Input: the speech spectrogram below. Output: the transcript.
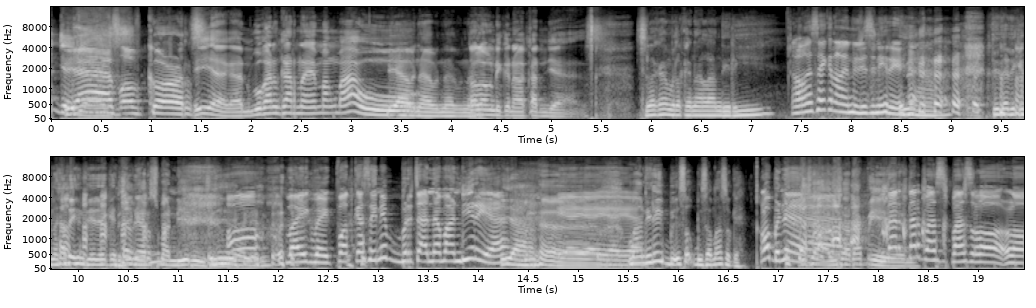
aja yes, Jas. of course. Iya kan, bukan karena emang mau. Iya benar benar benar. Tolong dikenalkan Jas. Silakan berkenalan diri. Oh saya kenalin diri sendiri. Iya. Tidak dikenalin, tidak dikenalin. harus mandiri sih. Oh baik baik podcast ini bercanda mandiri ya. Iya. Iya iya iya. iya. Mandiri besok bisa masuk ya? Oh benar. Bisa, bisa tap in. Ntar, ntar pas pas lo lo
